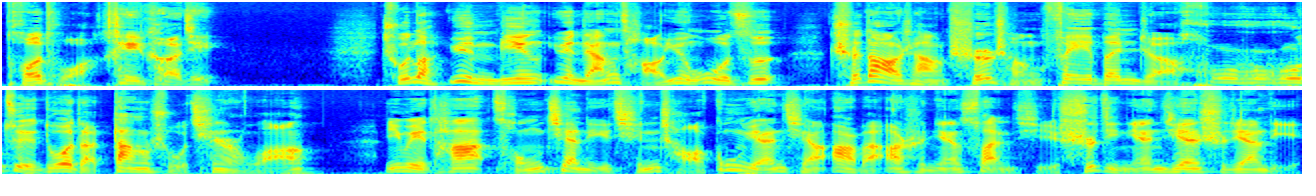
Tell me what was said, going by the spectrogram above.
妥妥黑科技。除了运兵、运粮草、运物资，驰道上驰骋飞奔着呼呼呼最多的当属秦始皇，因为他从建立秦朝公元前二百二十年算起，十几年间时间里，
